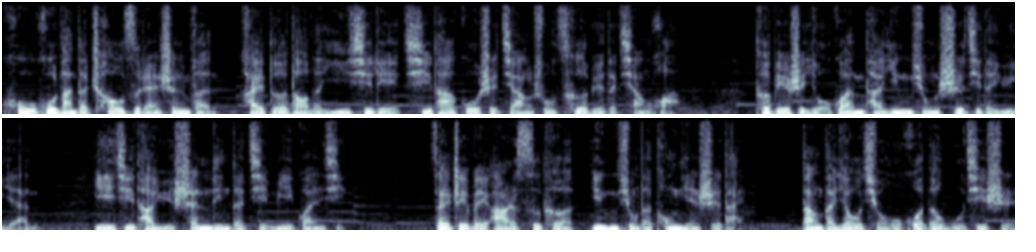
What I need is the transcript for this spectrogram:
库呼兰的超自然身份还得到了一系列其他故事讲述策略的强化，特别是有关他英雄事迹的预言。以及他与神灵的紧密关系，在这位阿尔斯特英雄的童年时代，当他要求获得武器时，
